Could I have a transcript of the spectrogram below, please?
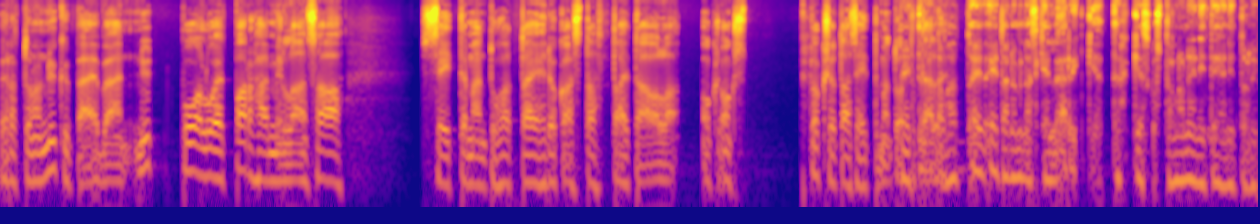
verrattuna nykypäivään. Nyt puolueet parhaimmillaan saa 7 000 ehdokasta, taitaa olla, onko jotain 7 000 tällä? 7000, ei, ei taida mennä kellään rikki, että keskustalla on eniten ja niitä oli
